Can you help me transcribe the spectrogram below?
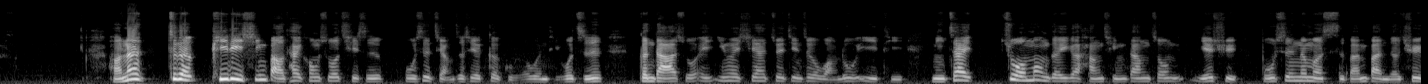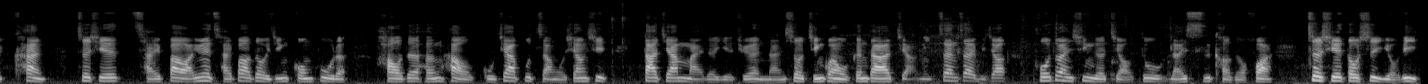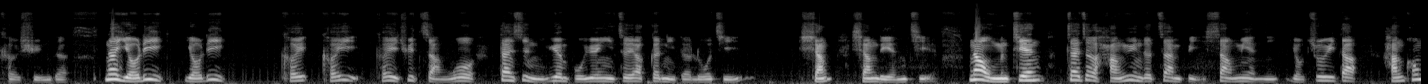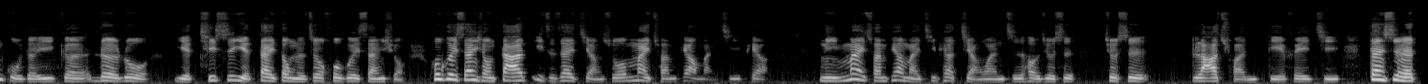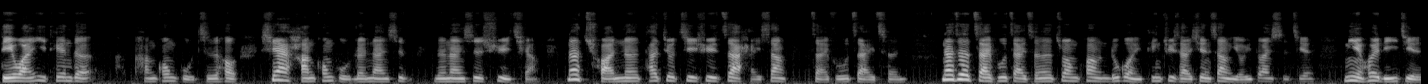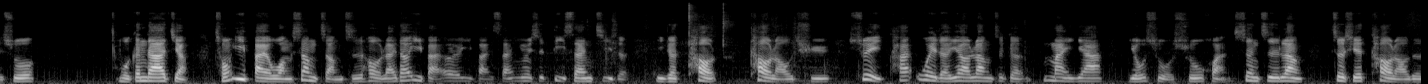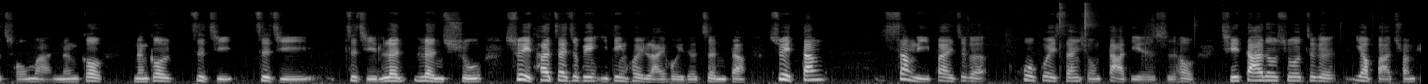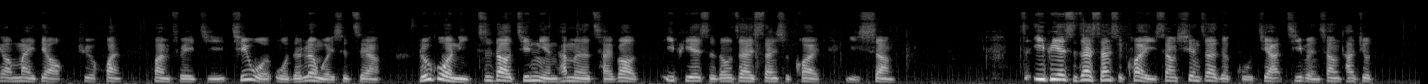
好，那这个霹雳新宝太空说，其实不是讲这些个股的问题，我只是跟大家说，哎，因为现在最近这个网络议题，你在做梦的一个行情当中，也许不是那么死板板的去看这些财报啊，因为财报都已经公布了，好的很好，股价不涨，我相信大家买的也觉得很难受。尽管我跟大家讲，你站在比较波段性的角度来思考的话。这些都是有利可循的，那有利有利可以可以可以去掌握，但是你愿不愿意，这要跟你的逻辑相相连接。那我们今天在这个航运的占比上面，你有注意到航空股的一个热络，也其实也带动了这个货柜三雄。货柜三雄大家一直在讲说卖船票买机票，你卖船票买机票讲完之后，就是就是。拉船叠飞机，但是呢，叠完一天的航空股之后，现在航空股仍然是仍然是续强。那船呢，它就继续在海上载浮载沉。那这载浮载沉的状况，如果你听聚财线上有一段时间，你也会理解说，我跟大家讲，从一百往上涨之后，来到一百二、一百三，因为是第三季的一个套套牢区，所以它为了要让这个卖压有所舒缓，甚至让这些套牢的筹码能够能够自己自己自己认认输，所以它在这边一定会来回的震荡。所以当上礼拜这个货柜三雄大跌的时候，其实大家都说这个要把船票卖掉去换换飞机。其实我我的认为是这样：如果你知道今年他们的财报 EPS 都在三十块以上，这 EPS 在三十块以上，现在的股价基本上它就。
